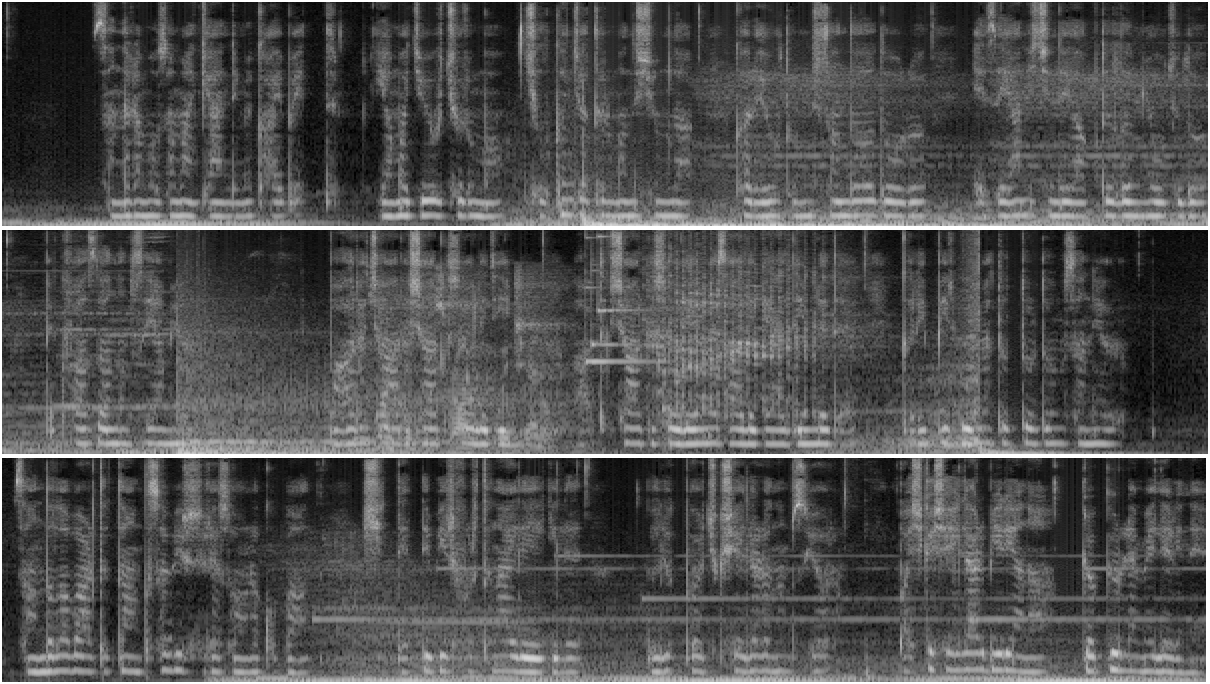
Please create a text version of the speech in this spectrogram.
Sanırım o zaman kendimi kaybettim. Yamacı uçurumu çılgınca tırmanışımla karaya oturmuş sandala doğru hezeyan içinde yaptığım yolculuğu pek fazla anımsayamıyorum. Bağıra çağıra şarkı söylediğim, artık şarkı söyleyemez hale geldiğimde de garip bir gülme tutturduğumu sanıyorum. Sandala vardıktan kısa bir süre sonra kopan şiddetli bir fırtına ile ilgili bölük pörçük şeyler anımsıyorum. Başka şeyler bir yana gök gürlemelerini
